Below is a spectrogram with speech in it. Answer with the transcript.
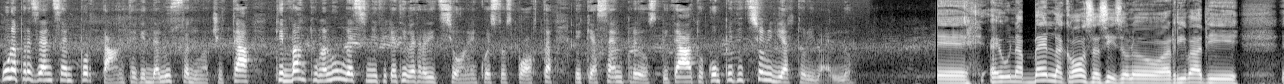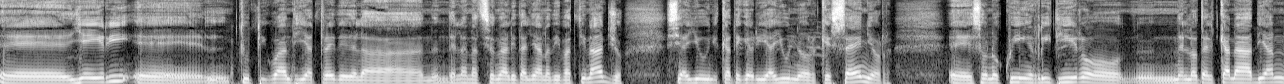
Una presenza importante che dà lustro ad una città che vanta una lunga e significativa tradizione in questo sport e che ha sempre ospitato competizioni di alto livello. Eh, è una bella cosa, sì, sono arrivati eh, ieri eh, tutti quanti gli atleti della, della, nazionale italiana di pattinaggio, sia junior, categoria junior che senior, eh, sono qui in ritiro mm, nell'Hotel Canadian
